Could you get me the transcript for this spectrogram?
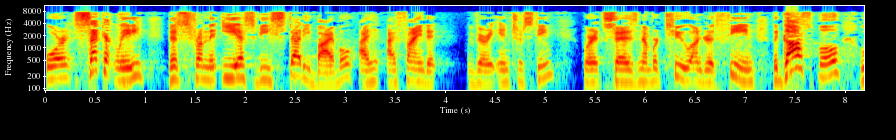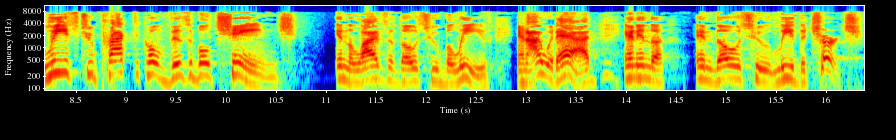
Or secondly, this from the ESV Study Bible. I, I find it very interesting, where it says, number two, under the theme, the gospel leads to practical, visible change in the lives of those who believe. And I would add, and in the, in those who lead the church.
